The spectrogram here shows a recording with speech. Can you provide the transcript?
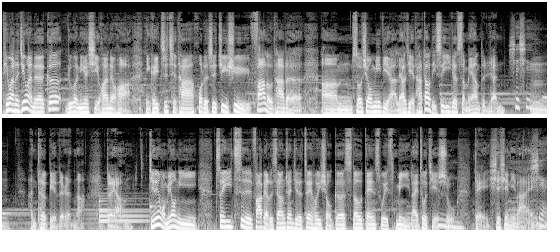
听完了今晚的歌，如果你有喜欢的话，你可以支持他，或者是继续 follow 他的嗯 social media，了解他到底是一个什么样的人。谢谢。嗯，很特别的人呐。对啊，今天我们用你这一次发表的这张专辑的最后一首歌《Slow Dance with Me》来做结束。对，谢谢你来。谢谢。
